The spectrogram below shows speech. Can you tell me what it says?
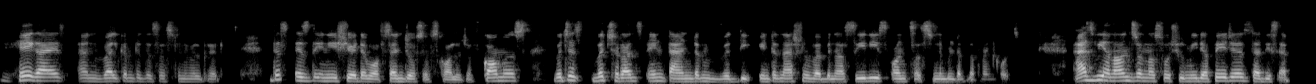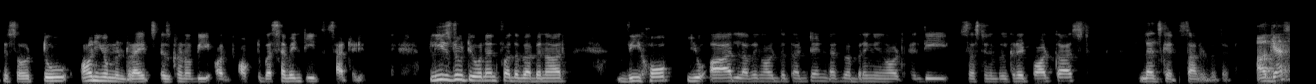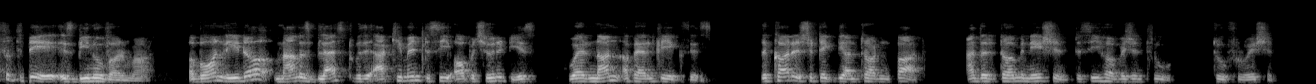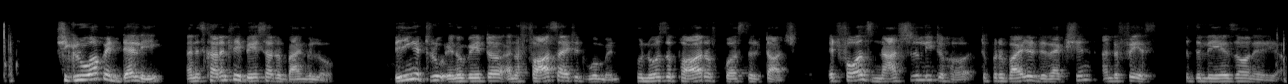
Hey guys, and welcome to the Sustainable Grid. This is the initiative of St. Joseph's College of Commerce, which is which runs in tandem with the international webinar series on sustainable development goals. As we announced on our social media pages that this episode 2 on human rights is going to be on October 17th, Saturday. Please do tune in for the webinar. We hope you are loving out the content that we're bringing out in the Sustainable Grid podcast. Let's get started with it. Our guest for today is Binu Verma. A born leader, Ma'am is blessed with the acumen to see opportunities where none apparently exist, the courage to take the untrodden path, and the determination to see her vision through to fruition. She grew up in Delhi and is currently based out of Bangalore. Being a true innovator and a far sighted woman who knows the power of personal touch, it falls naturally to her to provide a direction and a face to the liaison area.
